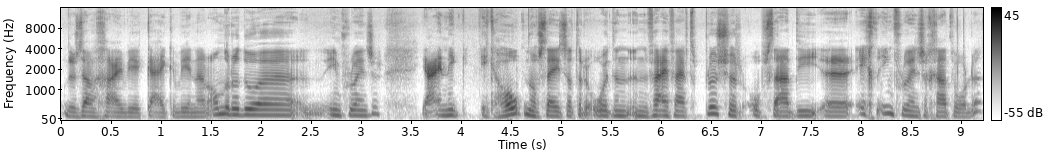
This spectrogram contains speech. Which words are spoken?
Dus dan ga je weer kijken weer naar andere eh, influencers. Ja, en ik, ik hoop nog steeds dat er ooit een, een 55-plusser op staat die eh, echt influencer gaat worden.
